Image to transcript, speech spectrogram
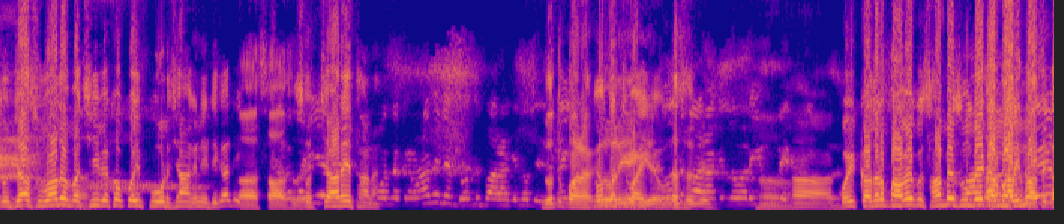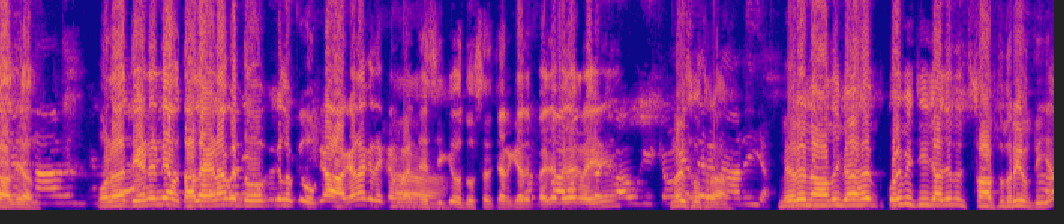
ਦੂਜਾ ਸੂਆ ਤੇ ਬੱਚੀ ਵੇਖੋ ਕੋਈ ਫੂਡ ਛਾਂਕ ਨਹੀਂ ਠੀਕ ਆ ਜੀ। ਆ ਸਾਫ਼ ਸੋ ਚਾਰੇ ਥਣ। ਦੁੱਧ 12 ਕਿਲੋ ਦੇ ਦੁੱਧ 12 ਕਿਲੋ ਵਾਲੀ ਹੈਗੀ ਦੱਸੋ ਜੀ। 12 ਕਿਲੋ ਵਾਲੀ ਉਹ ਵੇਖ। ਹਾਂ ਕੋਈ ਕਦਰ ਪਾਵੇ ਕੋਈ ਸਾਂਭੇ ਸੁੰਭੇ ਕਰ ਵਾਲੀ ਬਸ ਗੱਲ ਤੇ ਆ। ਹੁਣ ਦਿਨ ਨੇ ਹਫਤਾ ਲੈਣਾ ਕੋਈ 2 ਕਿਲੋ ਘਿਓ ਕੇ ਆ ਗਿਆ ਨਾ ਕਿਤੇ ਕਰਵਾ ਹਾਂ। ਦੇਸੀ ਘਿਓ ਦੋ ਸਿਰ ਚੜ ਗਿਆ ਤੇ ਬਹਿ ਜਾ ਬਹਿ ਜਾ ਕਰਾਈ ਨੇ ਨਹੀਂ ਸੁਥਰਾ। ਮੇਰੇ ਨਾਂ ਦੀ ਵੈਸੇ ਕੋਈ ਵੀ ਚੀਜ਼ ਆ ਜੇ ਤਾਂ ਸਾਫ਼ ਸੁਥਰੀ ਹੁੰਦੀ ਆ।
